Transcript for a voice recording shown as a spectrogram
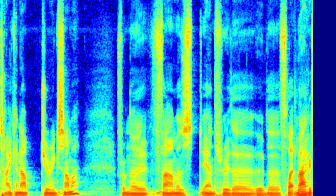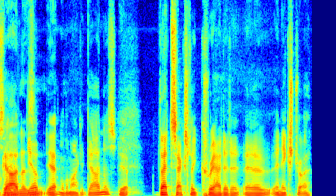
taken up during summer from the farmers down through the, the, the flat market gardeners, yep, and, yep. all the market gardeners. Yep. That's actually created a, a, an extra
